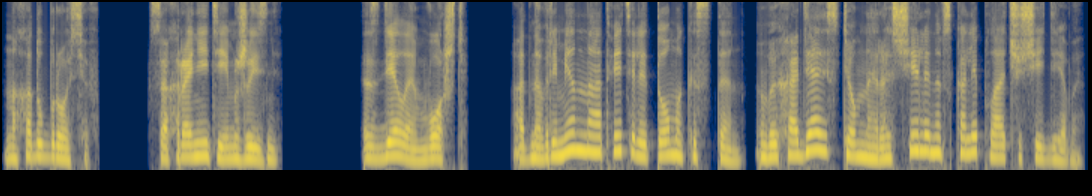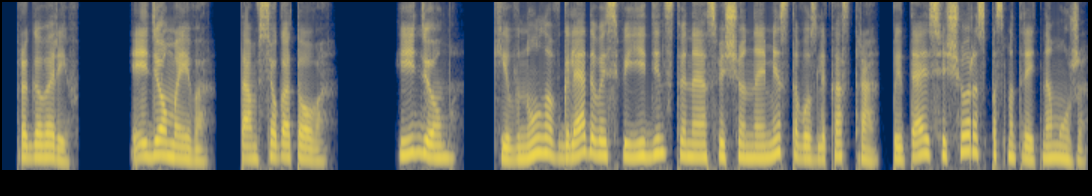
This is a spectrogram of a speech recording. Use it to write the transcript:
на ходу бросив. «Сохраните им жизнь». «Сделаем, вождь». Одновременно ответили Томак и Стэн, выходя из темной расщелины в скале плачущей девы, проговорив. «Идем, Эйва, там все готово». «Идем», – кивнула, вглядываясь в единственное освещенное место возле костра, пытаясь еще раз посмотреть на мужа,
